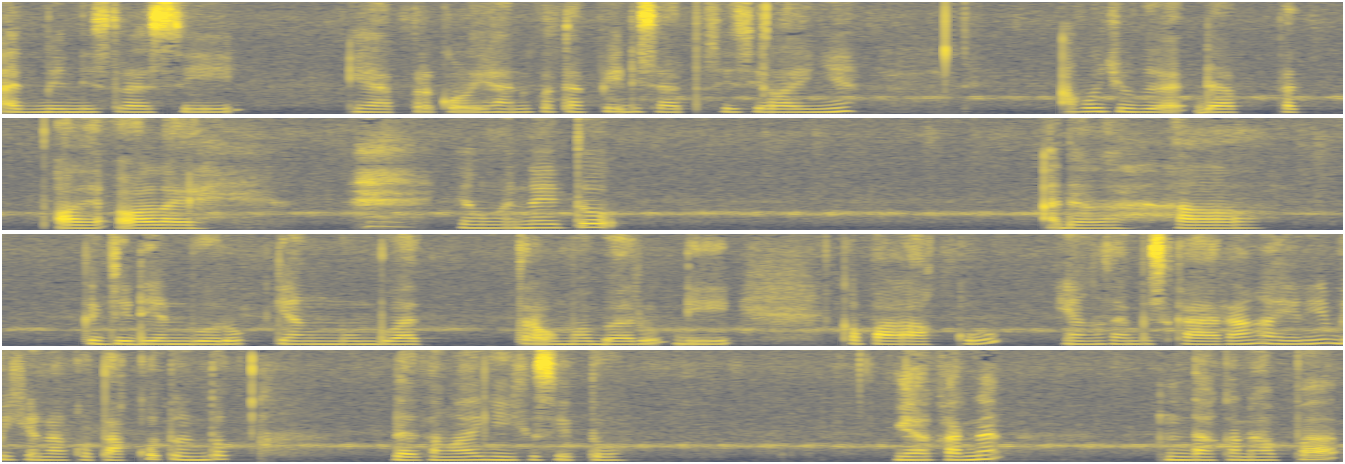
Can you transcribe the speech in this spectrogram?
administrasi ya perkuliahanku. Tapi di satu sisi lainnya aku juga dapat oleh-oleh. Yang mana itu adalah hal kejadian buruk yang membuat trauma baru di kepalaku yang sampai sekarang akhirnya bikin aku takut untuk datang lagi ke situ. Ya karena entah kenapa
